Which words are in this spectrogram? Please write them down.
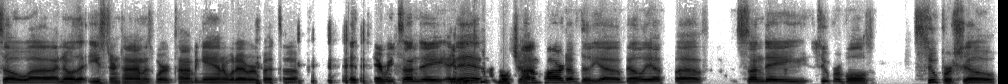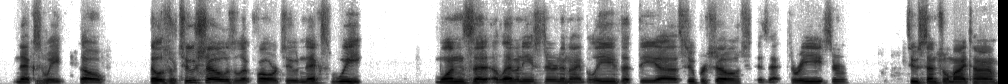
so uh, I know that Eastern time is where time began or whatever, but uh, it's every Sunday. And then I'm part of the uh, Belly Up uh, Sunday Super Bowl Super Show next mm-hmm. week. So those are two shows to look forward to next week. One's at 11 Eastern, and I believe that the uh, Super Shows is at 3 Eastern, 2 Central my time,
